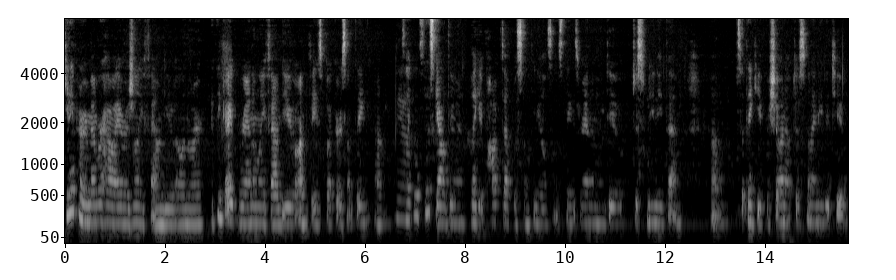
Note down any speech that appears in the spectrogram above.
can't even remember how I originally found you, Eleanor. I think I randomly found you on Facebook or something. Um, yeah. It's like, what's this gal doing? Like it popped up with something else. Those things randomly do just when you need them. Um, so thank you for showing up just when I needed you.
